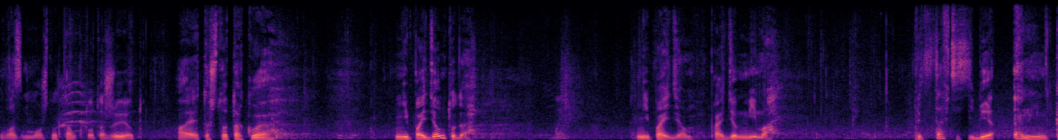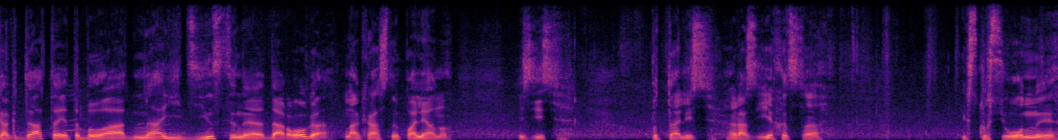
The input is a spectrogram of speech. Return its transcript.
Возможно, там кто-то живет. А это что такое? Не пойдем туда? Мы? Не пойдем. Пройдем мимо. Представьте себе, когда-то это была одна единственная дорога на Красную Поляну. Здесь пытались разъехаться экскурсионные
